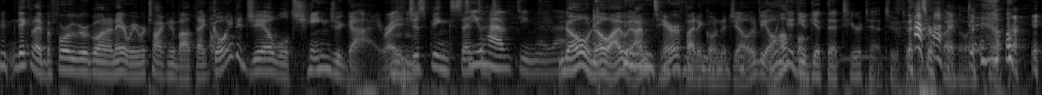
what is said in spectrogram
right. Nick and I, before we were going on air, we were talking about that. Going to jail will change a guy, right? Mm-hmm. Just being sent. Do you to- have? Do you know that? No, no. I would, I'm terrified of going to jail. It would be When awful. did you get that tear tattoo? That's by the way. right.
